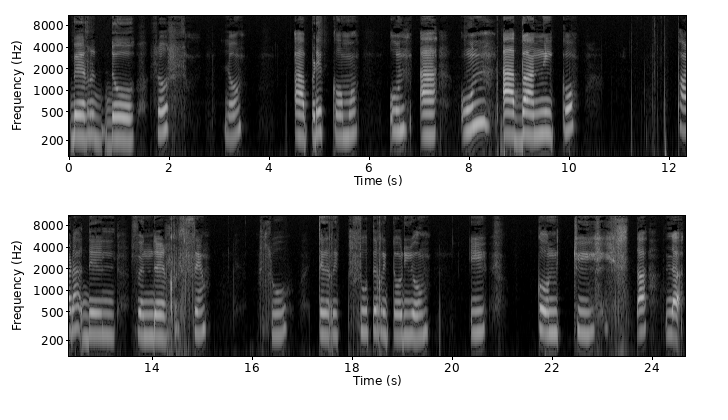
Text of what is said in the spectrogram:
verdosos lo abre como un, a, un abanico para defenderse su, su territorio y conquista la,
